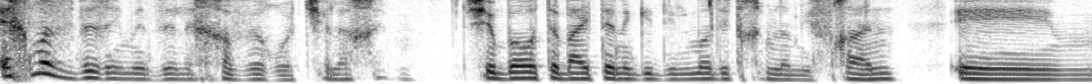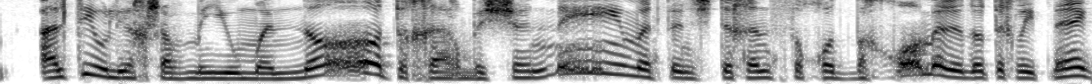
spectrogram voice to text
איך מסבירים את זה לחברות שלכם, שבאות הביתה נגיד ללמוד איתכם למבחן? אה, אל תהיו לי עכשיו מיומנות, אחרי הרבה שנים, אתן שתיכן שוחות בחומר, יודעות איך להתנהג,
